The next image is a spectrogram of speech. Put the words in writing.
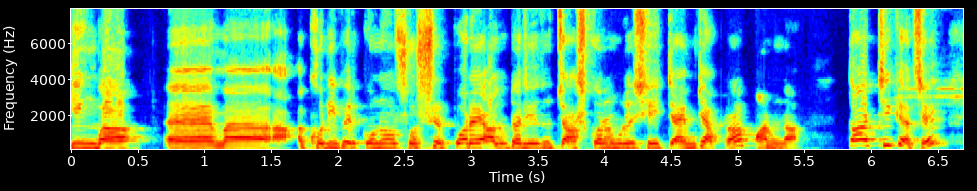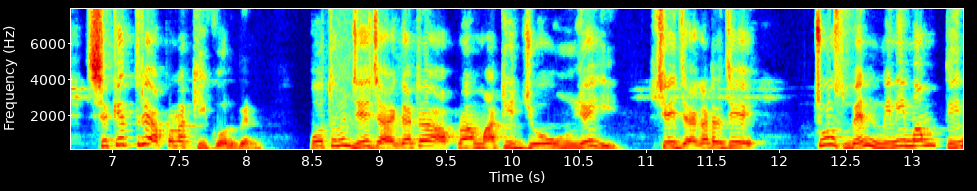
কিংবা খরিফের কোনো শস্যের পরে আলুটা যেহেতু চাষ করেন বলে সেই টাইমটা আপনারা পান না। তা ঠিক আছে, সেক্ষেত্রে আপনারা কি করবেন? প্রথমে যে জায়গাটা আপনার মাটির জো অনুযায়ী, সেই জায়গাটা যে চষবেন মিনিমাম তিন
